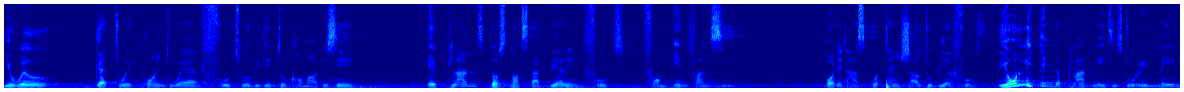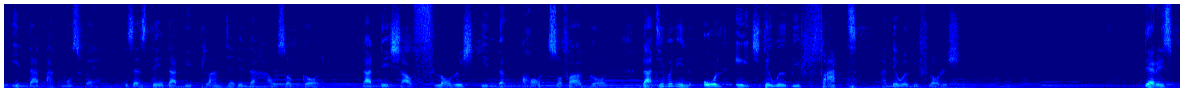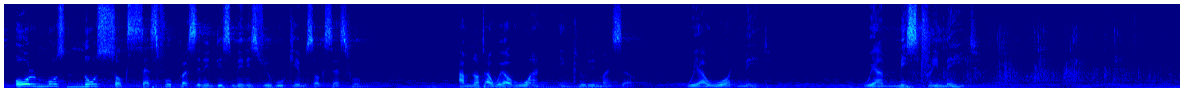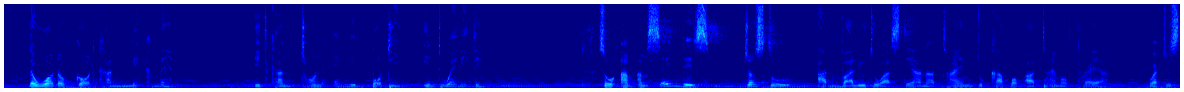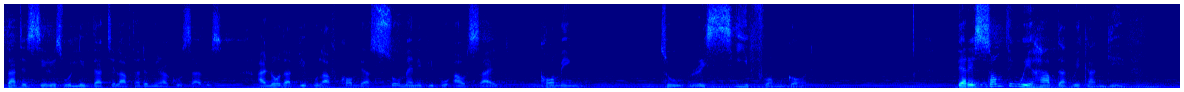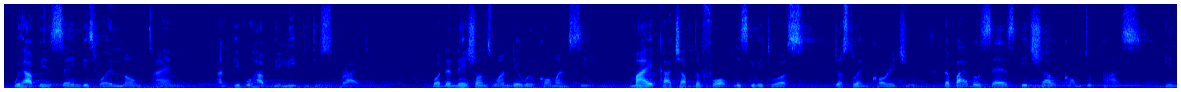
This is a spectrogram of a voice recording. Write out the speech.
you will get to a point where fruits will begin to come out. You see, a plant does not start bearing fruit from infancy, but it has potential to bear fruit. The only thing the plant needs is to remain in that atmosphere. It says, They that be planted in the house of God, that they shall flourish in the courts of our God, that even in old age they will be fat and they will be flourishing. There is almost no successful person in this ministry who came successful. I'm not aware of one, including myself. We are word made, we are mystery made. The word of God can make men. It can turn anybody into anything. So I'm, I'm saying this just to add value to our stay and our time to cap up our time of prayer, we're to start a series. We'll leave that till after the miracle service. I know that people have come. There are so many people outside coming to receive from God. There is something we have that we can give. We have been saying this for a long time and people have believed it is pride. But the nations one day will come and see. Micah chapter 4, please give it to us just to encourage you. The Bible says, It shall come to pass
